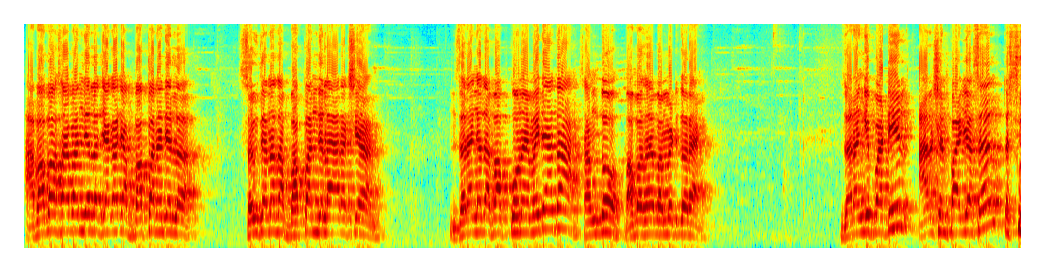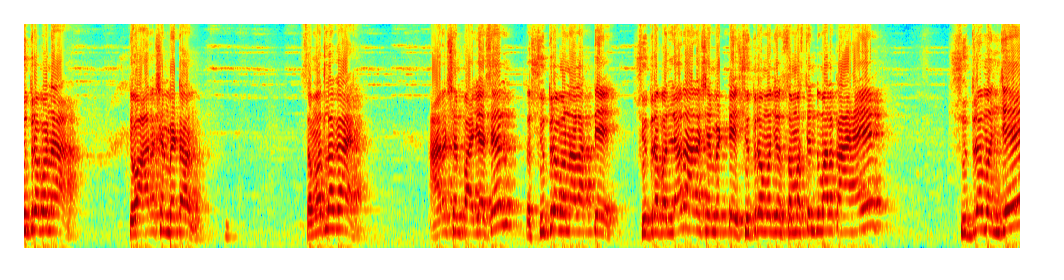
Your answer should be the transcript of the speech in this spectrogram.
आ बाबासाहेबांनी दिलं जगाच्या बापाने दिलं. संविधानाचा बापाने दिलं आरक्षण. जरांग्याचा बाप कोण आहे माहिती आहे आता? सांगतो बाबासाहेब आंबेडकर आहे. जरांगे पाटील आरक्षण पाहिजे असेल तर शूद्र बना. तेव्हा आरक्षण भेटन. समजलं काय? आरक्षण पाहिजे असेल तर शूद्र बना लागते. शूद्र बनल्यावर आरक्षण भेटते. शूद्र म्हणजे समजते तुम्हाला काय आहे? शूद्र म्हणजे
